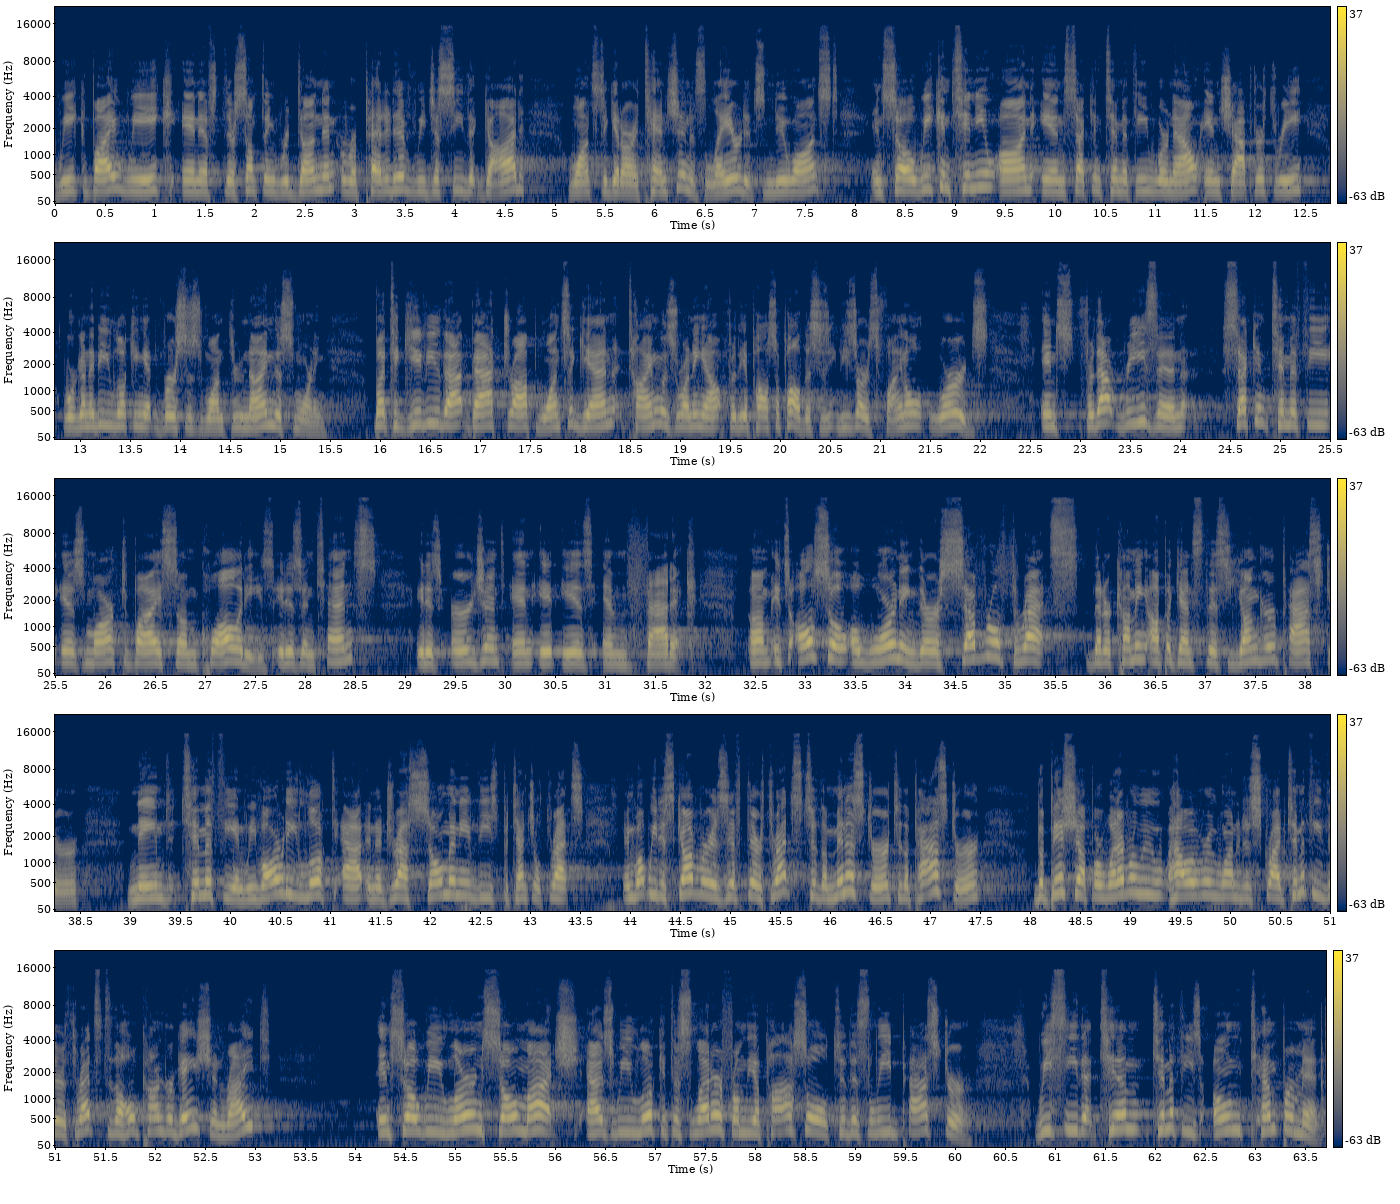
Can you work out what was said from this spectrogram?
week by week. And if there's something redundant or repetitive, we just see that God wants to get our attention. It's layered, it's nuanced. And so we continue on in Second Timothy. We're now in chapter 3. We're going to be looking at verses 1 through 9 this morning. But to give you that backdrop once again, time was running out for the Apostle Paul. This is, these are his final words. And for that reason, Second Timothy is marked by some qualities. It is intense, it is urgent, and it is emphatic. Um, it's also a warning. There are several threats that are coming up against this younger pastor named Timothy. And we've already looked at and addressed so many of these potential threats. And what we discover is if they're threats to the minister, to the pastor, the bishop, or whatever we, however we want to describe Timothy, they're threats to the whole congregation, right? And so we learn so much as we look at this letter from the apostle to this lead pastor we see that Tim, Timothy's own temperament,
